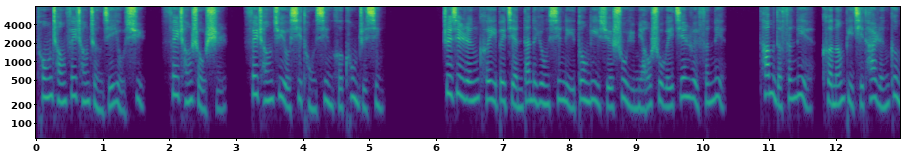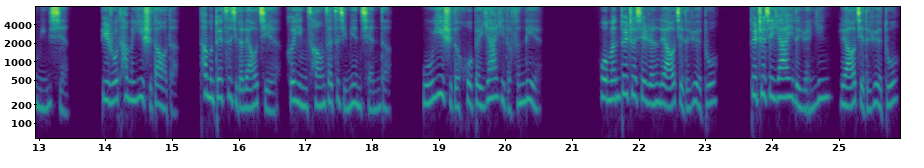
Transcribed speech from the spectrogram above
通常非常整洁有序，非常守时，非常具有系统性和控制性。这些人可以被简单的用心理动力学术语描述为尖锐分裂。他们的分裂可能比其他人更明显，比如他们意识到的，他们对自己的了解和隐藏在自己面前的无意识的或被压抑的分裂。我们对这些人了解的越多。对这些压抑的原因了解的越多，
